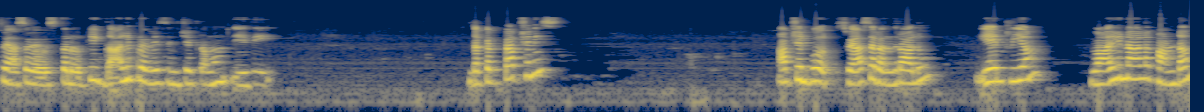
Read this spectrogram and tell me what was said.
శ్వాస వ్యవస్థలోకి గాలి ప్రవేశించే క్రమం ఏది? The correct option is option four శ్వాస రంధ్రాలు ఏట్రియం వాయునాళ కాండం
